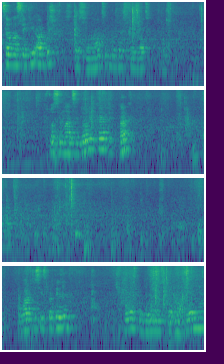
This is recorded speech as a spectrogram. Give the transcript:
Це у нас який аркуш? 117 буде 123. 117 довідка, так? Так. Вартість експертизи? 491 гривня.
